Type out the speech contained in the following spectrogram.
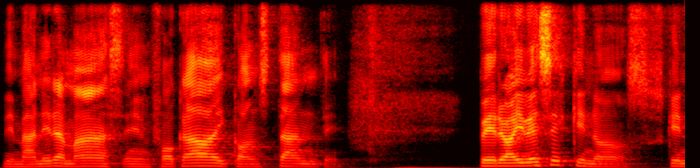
de manera más enfocada y constante. Pero hay veces que, nos, que,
